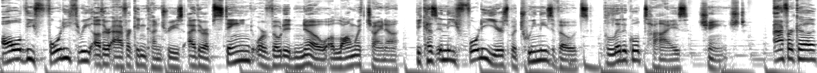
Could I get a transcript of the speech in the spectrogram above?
All the 43 other African countries either abstained or voted no along with China because in the 40 years between these votes, political ties changed. Africa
